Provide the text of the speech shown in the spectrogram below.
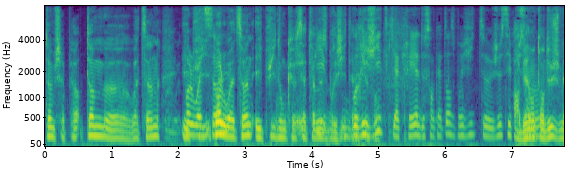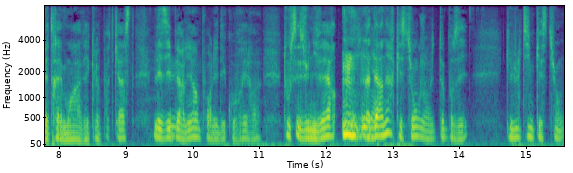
Tom, Tom euh, Watson, et Paul puis Watson. Paul Watson, et puis donc Et cette puis, fameuse Brigitte. Brigitte qui a créé L214. Brigitte, je sais plus. Alors son bien nom. entendu, je mettrai moi avec le podcast les Mm. hyperliens pour aller découvrir euh, tous ces univers. La dernière question que j'ai envie de te poser, qui est l'ultime question.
